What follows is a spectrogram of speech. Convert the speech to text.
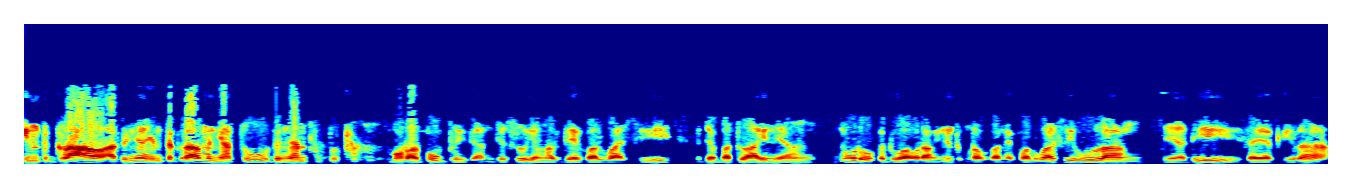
integral artinya integral menyatu dengan tuntutan moral publik kan. Justru yang harus dievaluasi pejabat lain yang nyuruh kedua orang ini untuk melakukan evaluasi ulang. Jadi saya kira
